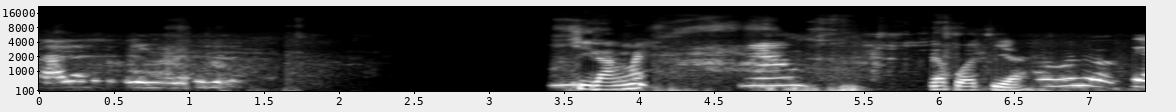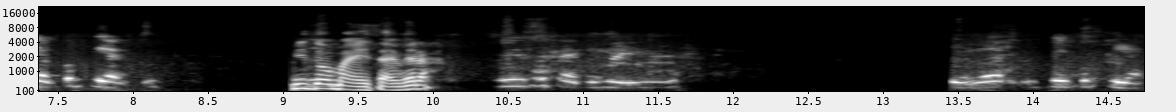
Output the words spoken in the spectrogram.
สายเราจะเป็นอะไรก็ไม่รู้ขี่หลังไหมไม่เอาเดี๋ยวปวดเจียเอามันเถอะเปียกก็เปียก มีตัวใหม่ใส่ไหมล่ะไม่เขาใส่ตัวใหม่มาเดี๋ยวว่าพี่ก็เปียก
